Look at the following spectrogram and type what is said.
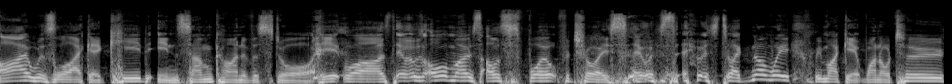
I was like a kid in some kind of a store. It was it was almost I was spoilt for choice. It was it was like normally we might get one or two.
